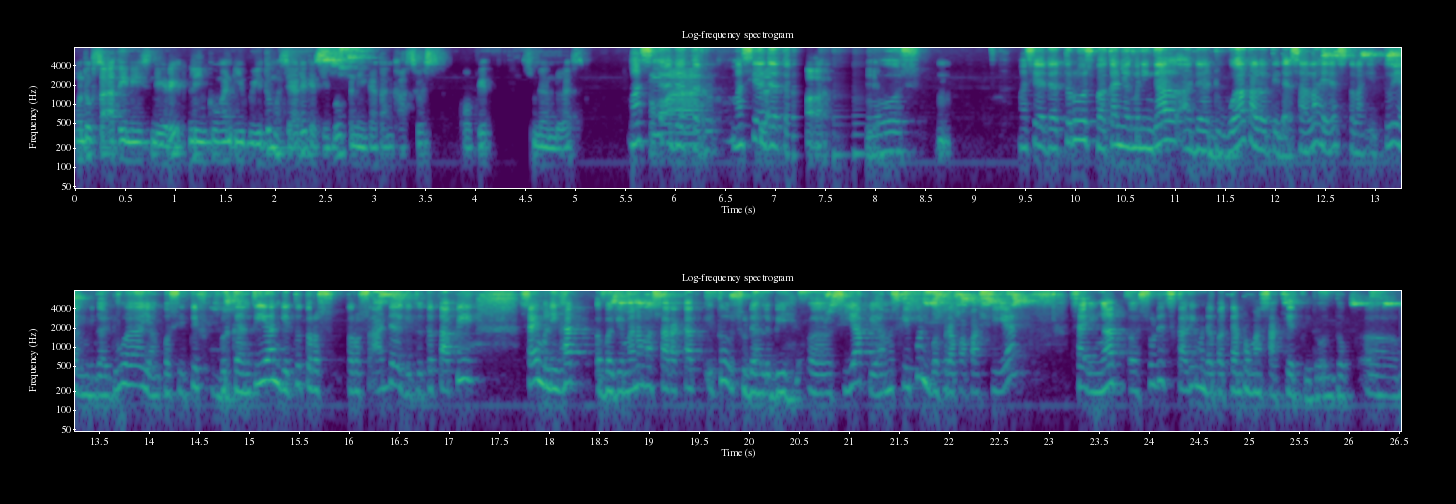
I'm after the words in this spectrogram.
Untuk saat ini sendiri lingkungan ibu itu masih ada gak sih Bu peningkatan kasus COVID-19? Masih ada terus, masih ada terus. Uh, iya. Masih ada terus bahkan yang meninggal ada dua kalau tidak salah ya setelah itu yang meninggal dua yang positif bergantian gitu terus terus ada gitu. Tetapi saya melihat bagaimana masyarakat itu sudah lebih uh, siap ya. Meskipun beberapa pasien saya ingat uh, sulit sekali mendapatkan rumah sakit gitu untuk um,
